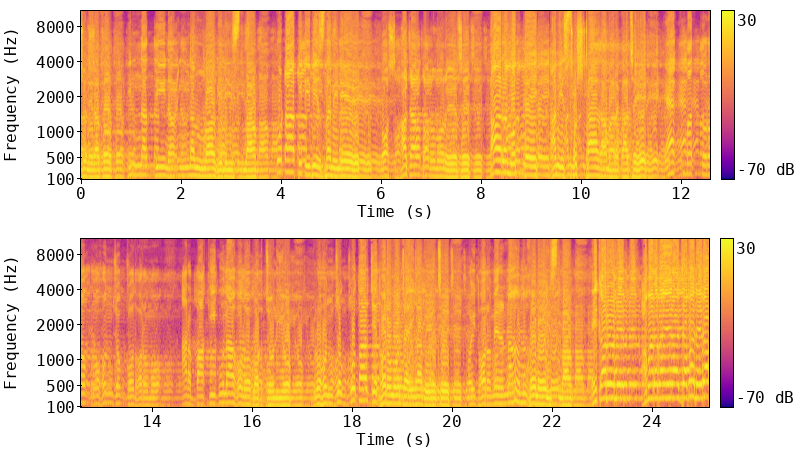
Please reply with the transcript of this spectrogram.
শুনে রাখো ইন্নাদ দীন ইন্নাল্লাহিল ইসলাম গোটা পৃথিবী জমিনে দশ হাজার ধর্ম রয়েছে। তার মধ্যে আমি স্রষ্টা আমার কাছে একমাত্র গ্রহণযোগ্য ধর্ম। আর বাকিগুলা হলো বর্জনীয়। গ্রহণযোগ্যতার যে ধর্ম জায়গা পেয়েছে ওই ধর্মের নাম হলো ইসলাম। এ কারণে আমার ভাইয়েরা, জাবানেরা,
